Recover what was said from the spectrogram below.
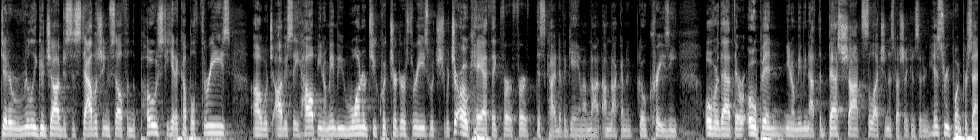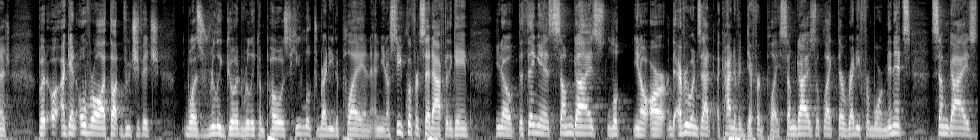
Did a really good job just establishing himself in the post. He hit a couple threes uh, which obviously help. You know, maybe one or two quick trigger threes, which which are okay, I think, for for this kind of a game. I'm not I'm not going to go crazy over that. They're open. You know, maybe not the best shot selection, especially considering his three point percentage. But uh, again, overall, I thought Vucevic was really good, really composed. He looked ready to play. And and you know, Steve Clifford said after the game. You know, the thing is, some guys look, you know, are everyone's at a kind of a different place. Some guys look like they're ready for more minutes. Some guys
